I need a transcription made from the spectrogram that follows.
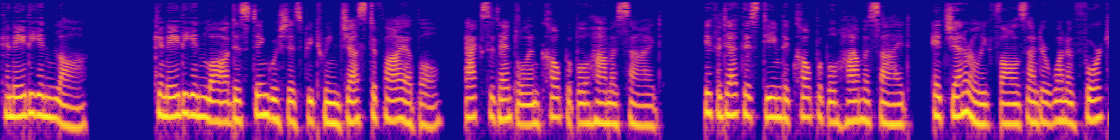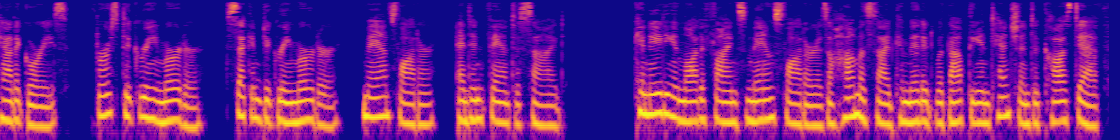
Canadian law Canadian law distinguishes between justifiable, accidental and culpable homicide. If a death is deemed a culpable homicide, it generally falls under one of four categories first degree murder, second degree murder, manslaughter, and infanticide. Canadian law defines manslaughter as a homicide committed without the intention to cause death,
